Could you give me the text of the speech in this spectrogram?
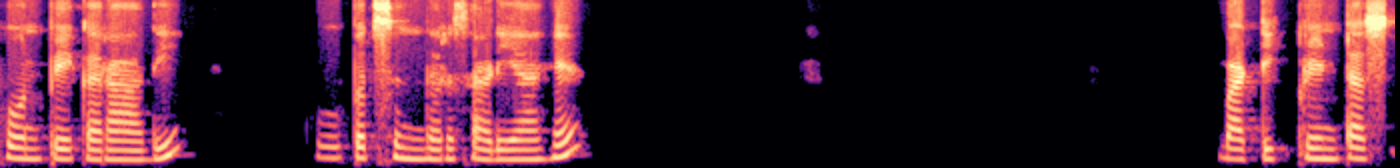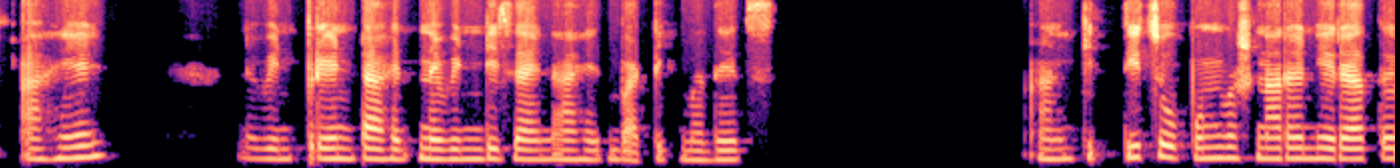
फोन पे करा आधी. खूपच सुंदर साडी आहे. बाटिक प्रिंट आहे. नवीन प्रिंट आहेत नवीन डिझाईन आहेत बाटिकमध्येच आणि किती चोपून बसणाऱ्या आहे निर्या तर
